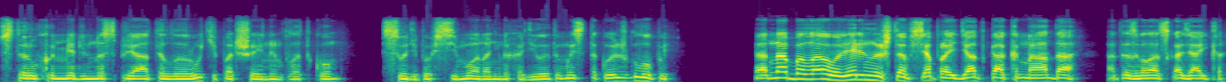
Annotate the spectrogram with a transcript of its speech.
Старуха медленно спрятала руки под шейным платком. Судя по всему, она не находила эту мысль такой уж глупой. Она была уверена, что все пройдет как надо, — отозвалась хозяйка.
